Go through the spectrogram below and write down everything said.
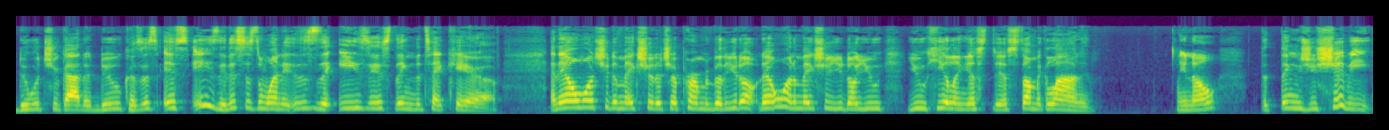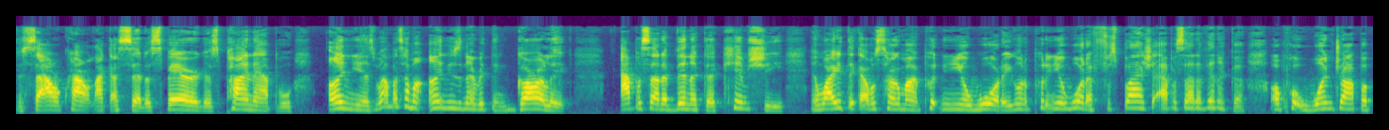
Do what you got to do because it's, it's easy. This is the one, this is the easiest thing to take care of and they don't want you to make sure that you're permeable. You don't. They don't want to make sure you know you you healing your, your stomach lining. You know the things you should be eating: sauerkraut, like I said, asparagus, pineapple, onions. Am I talking about onions and everything? Garlic, apple cider vinegar, kimchi. And why you think I was talking about putting in your water? You're gonna put in your water, splash of apple cider vinegar, or put one drop of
